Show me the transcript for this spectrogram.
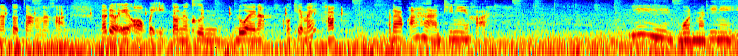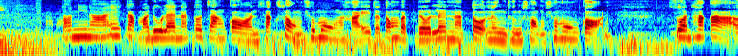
นัดตัวจางนะคะ แล้วเดี๋ยวเอออกไปอีกตอนกลางคืนด้วยนะ โอเคไหมครับ รับอาหารที่นี่ค่ะ ยี่วนมาที่นี่อีก ตอนนี้นะเอกลับมาดูแลนัตโตจังก่อนสักสองชั่วโมงนะคะ เอจะต้องแบบเดินเล่นนัตโตหนึ่งถึงสองชั่วโมงก่อน ส่วนทากะเอ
